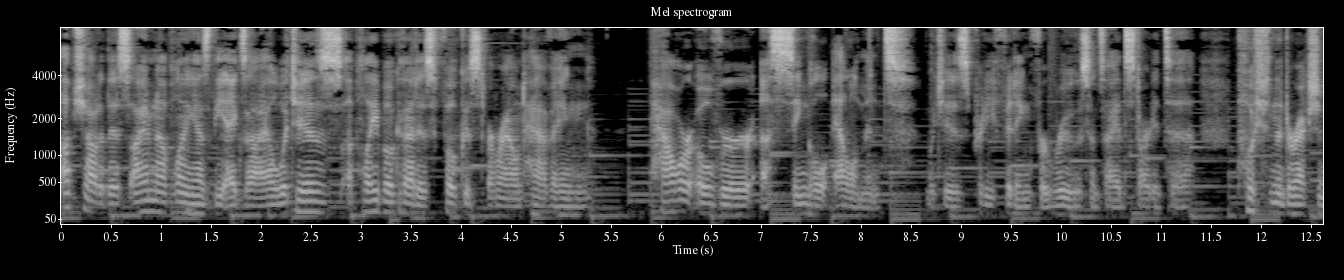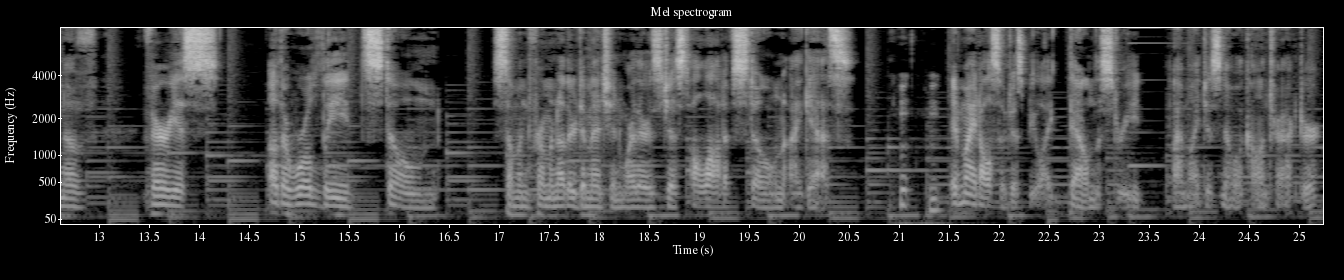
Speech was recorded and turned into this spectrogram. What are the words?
upshot of this, I am now playing as the Exile, which is a playbook that is focused around having power over a single element, which is pretty fitting for Rue since I had started to push in the direction of various otherworldly stone summoned from another dimension where there's just a lot of stone, I guess. it might also just be like down the street. I might just know a contractor.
